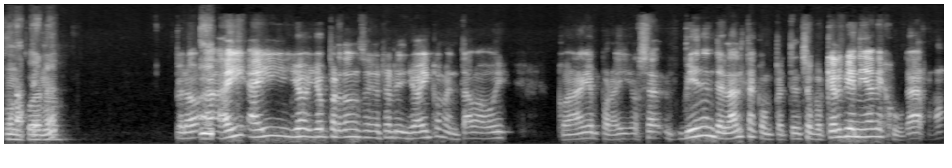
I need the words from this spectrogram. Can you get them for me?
una pena. Pero Y- ahí, ahí, yo, yo, perdón, señor Charlie, yo ahí comentaba hoy con alguien por ahí, o sea, vienen de la alta competencia, porque él venía de jugar, ¿no?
